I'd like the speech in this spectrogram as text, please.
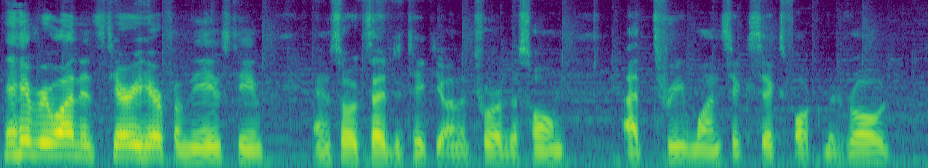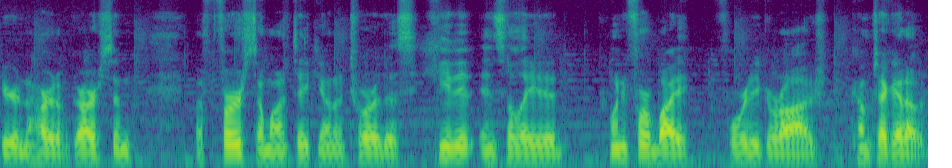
Hey everyone, it's Terry here from the Ames team and I'm so excited to take you on a tour of this home at 3166 Falconbridge Road here in the heart of Garson. But first I want to take you on a tour of this heated, insulated 24 by 40 garage. Come check it out.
